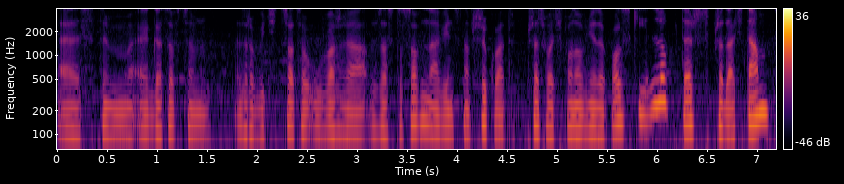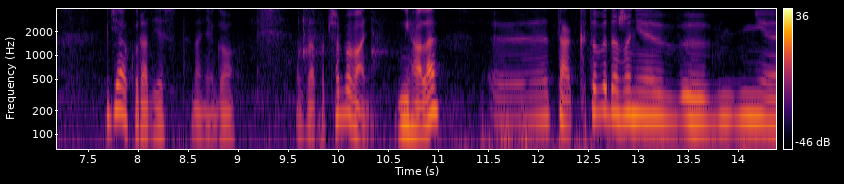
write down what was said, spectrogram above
e, z tym e, gazowcem zrobić co, co uważa za stosowne, a więc na przykład przesłać ponownie do Polski lub też sprzedać tam, gdzie akurat jest na niego zapotrzebowanie. Michale? E, Tak, to wydarzenie y, nie,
